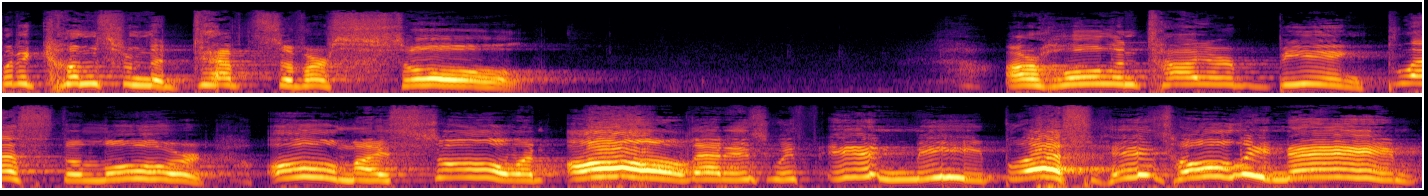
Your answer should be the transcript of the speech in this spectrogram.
but it comes from the depths of our soul. Our whole entire being, bless the Lord. Oh, my soul, and all that is within me, bless his holy name.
